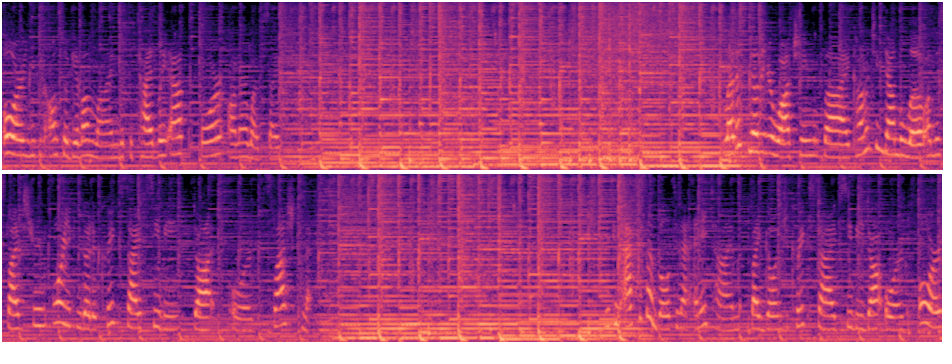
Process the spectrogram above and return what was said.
or you can also give online with the Tithely app or on our website. Let us know that you're watching by commenting down below on this live stream, or you can go to creeksidecb.org slash connect. Bulletin at any time by going to creeksidecb.org or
